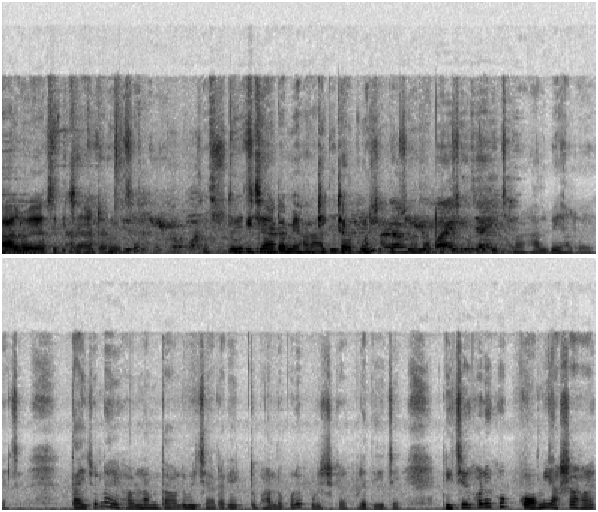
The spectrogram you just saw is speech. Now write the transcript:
হাল হয়ে আছে বিছানাটা। হয়েছে? তো বিছানাটা আমি এখন ঠিকঠাক করি বিছানার হাল বেহাল হয়ে গেছে। তাই জন্য আমি ভাবলাম তাহলে বিছানাটাকে একটু ভালো করে পরিষ্কার করে দিয়ে যাই। নিচের ঘরে খুব কমই আসা হয়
